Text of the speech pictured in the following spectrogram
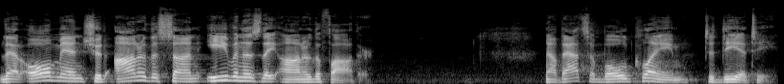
that all men should honor the Son even as they honor the Father. Now that's a bold claim to deity.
